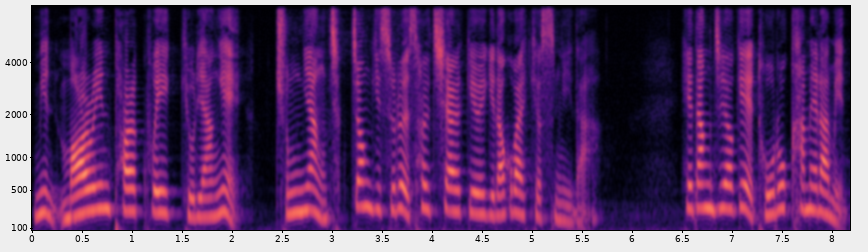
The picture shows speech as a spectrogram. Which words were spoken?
및 머린 파크웨이 교량의 중량 측정 기술을 설치할 계획이라고 밝혔습니다. 해당 지역의 도로 카메라 및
